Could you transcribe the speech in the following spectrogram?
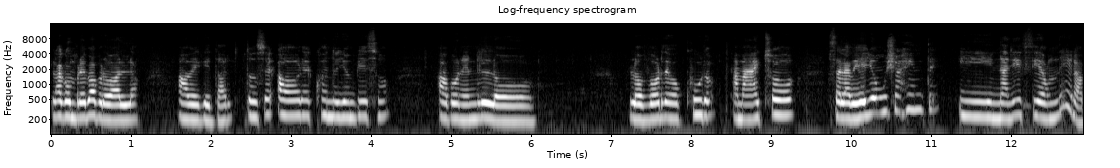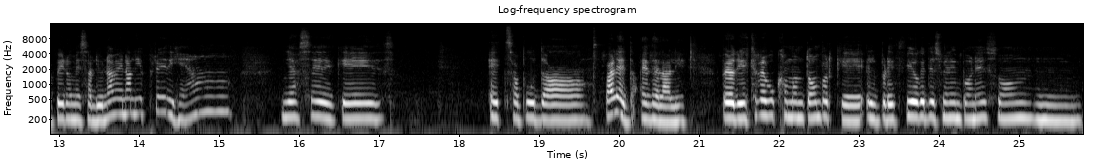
La compré para probarla, a ver qué tal. Entonces ahora es cuando yo empiezo a ponerle los, los bordes oscuros. Además esto se la veía yo mucha gente y nadie decía dónde era. Pero me salió una vez en AliExpress y dije, ah, ya sé de qué es esta puta paleta. Es del AliExpress. Pero tienes que rebuscar un montón porque el precio que te suelen poner son mm,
